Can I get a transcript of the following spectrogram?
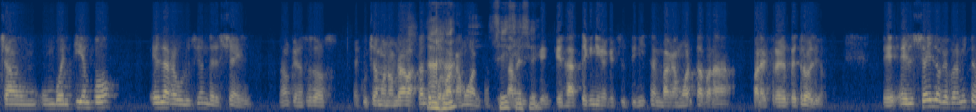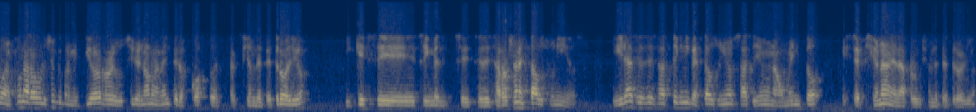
ya un buen tiempo es la revolución del shale, ¿no? que nosotros escuchamos nombrar bastante por vaca muerta, Que, es la técnica que se utiliza en vaca muerta para, para extraer petróleo. Eh, el shale lo que permite, bueno, fue una revolución que permitió reducir enormemente los costos de extracción de petróleo y que se, se, se, desarrolló en Estados Unidos. Y gracias a esa técnica Estados Unidos ha tenido un aumento excepcional en la producción de petróleo.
